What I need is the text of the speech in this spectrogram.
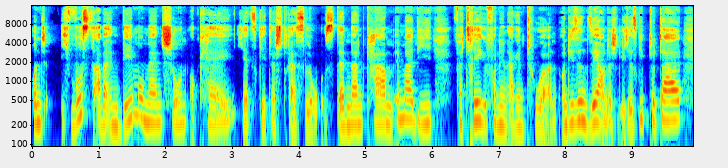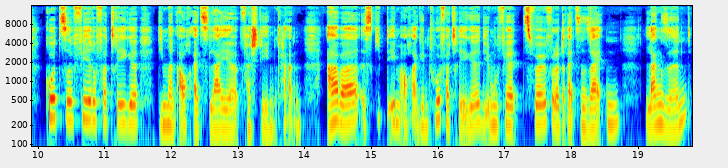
Und ich wusste aber in dem Moment schon, okay, jetzt geht der Stress los. Denn dann kamen immer die Verträge von den Agenturen und die sind sehr unterschiedlich. Es gibt total kurze, faire Verträge, die man auch als Laie verstehen kann. Aber es gibt eben auch Agenturverträge, die ungefähr zwölf oder dreizehn Seiten lang sind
